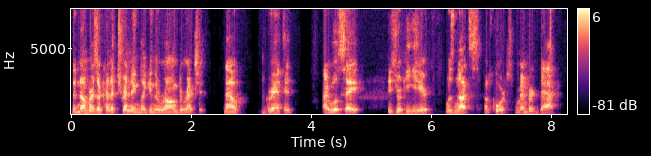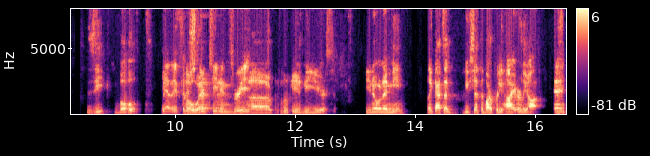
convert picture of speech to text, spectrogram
the numbers are kind of trending like in the wrong direction. Now, granted, I will say his rookie year was nuts. Of course, remember Dak, Zeke, both. Yeah, they finished co-ed, 13 and three. Uh, rookie of the years. You know what I mean? Like that's a you set the bar pretty high early off, and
